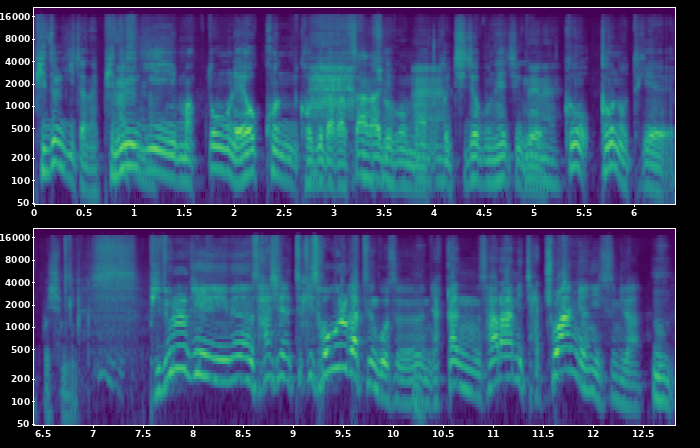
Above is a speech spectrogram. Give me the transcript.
비둘기잖아요. 비둘기 막 똥을 에어컨 거기다가 싸가지고 그렇죠. 막 네, 그 네. 지저분해지고 네네. 그 그건 어떻게 보십니까? 비둘기는 사실 특히 서울 같은 곳은 약간 사람이 자초한 면이 있습니다. 음.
